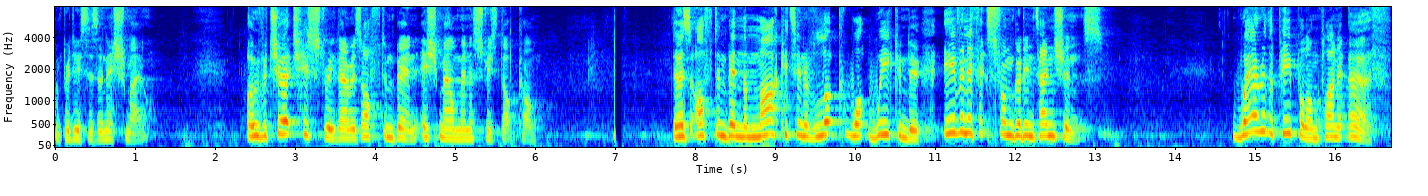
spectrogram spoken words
and produces an Ishmael. Over church history, there has often been IshmaelMinistries.com. There's often been the marketing of look what we can do, even if it's from good intentions. Where are the people on planet Earth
